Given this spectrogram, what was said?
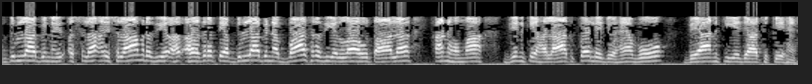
عبداللہ بن اسلام رضی حضرت عبداللہ بن عباس رضی اللہ تعالی عنہما، جن کے حالات پہلے جو ہیں وہ بیان کیے جا چکے ہیں۔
